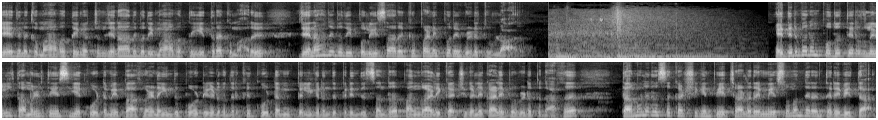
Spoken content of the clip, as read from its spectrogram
ஜேதலுக்கு மாவத்தை மற்றும் ஜனாதிபதி மாவத்தையை திறக்குமாறு ஜனாதிபதி போலீசாருக்கு பணிப்புரை விடுத்துள்ளார். எதிர்வரும் பொதுத் தேர்தலில் தமிழ் தேசிய கூட்டமைப்பாக இணைந்து போட்டியிடுவதற்கு கூட்டமைப்பில் இருந்து பிரிந்து சென்ற பங்காளி கட்சிகளுக்கு அழைப்பு விடுப்பதாக தமிழரசு கட்சியின் பேச்சாளர் எம் ஏ சுமந்திரன் தெரிவித்தார்.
